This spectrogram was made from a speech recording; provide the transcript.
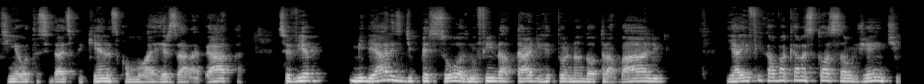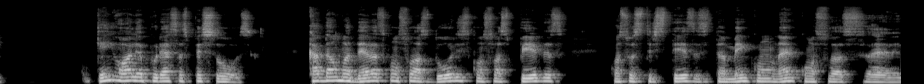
tinha outras cidades pequenas, como Erzaragata, você via milhares de pessoas no fim da tarde retornando ao trabalho, e aí ficava aquela situação, gente, quem olha por essas pessoas? Cada uma delas com suas dores, com suas perdas, com as suas tristezas e também com, né, com as suas é,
